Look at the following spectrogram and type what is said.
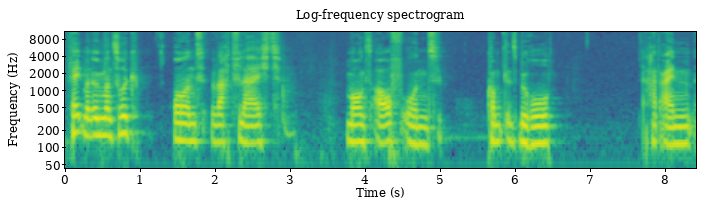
fällt man irgendwann zurück und wacht vielleicht morgens auf und kommt ins Büro, hat einen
